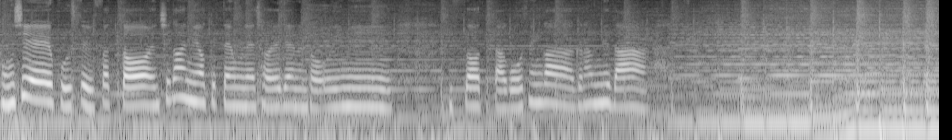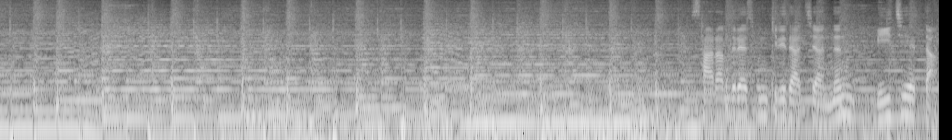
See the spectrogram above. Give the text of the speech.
동시에 볼 수 있었던 시간이었기 때문에 저에게는 더 의미 있었다고 생각을 합니다. 사람들의 손길이 닿지 않는 미지의 땅.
